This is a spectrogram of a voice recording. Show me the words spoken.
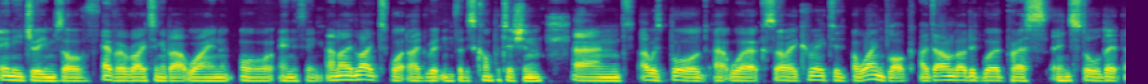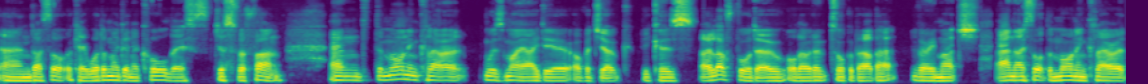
any dreams of ever writing about wine or anything. And I liked what I'd written for this competition. And I was bored at work. So I created a wine blog. I downloaded WordPress, installed it, and I thought, okay, what am I going to call this just for fun? And the morning claret was my idea of a joke because I love Bordeaux, although I don't talk about that very much. And I thought the morning claret,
